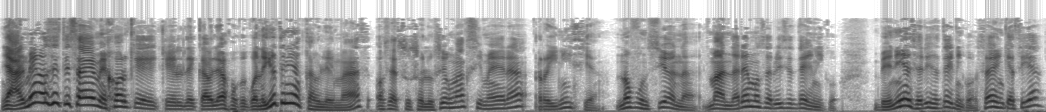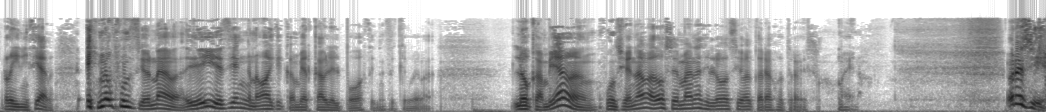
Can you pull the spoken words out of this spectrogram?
Ya, al menos este sabe mejor que, el de cable bajo, porque cuando yo tenía cable más, o sea, su solución máxima era reinicia, no funciona, mandaremos servicio técnico. Venía el servicio técnico, ¿saben qué hacía? Reiniciar. Y no funcionaba. Y ahí decían que no, hay que cambiar cable el poste, no sé qué hueva. Lo cambiaban, funcionaba dos semanas y luego se iba al carajo otra vez. Bueno. Ahora sí.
